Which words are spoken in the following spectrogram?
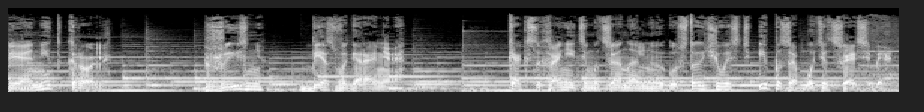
Леонид Кроль. Жизнь без выгорания. Как сохранить эмоциональную устойчивость и позаботиться о себе.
